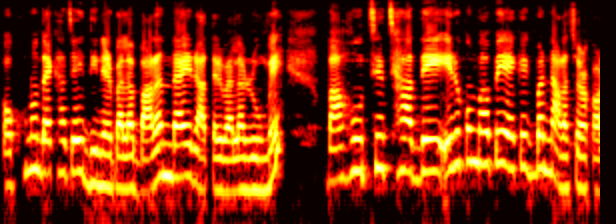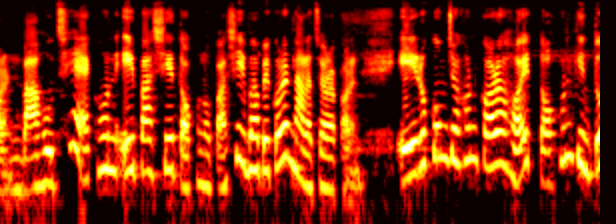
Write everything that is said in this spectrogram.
কখনো দেখা যায় দিনের বেলা বারান্দায়, রাতের বেলা রুমে বা হচ্ছে ছাদে এরকমভাবে এক একবার নাড়াচড়া করেন, বা হচ্ছে এখন এই পাশে, তখন ও পাশে এইভাবে করে নাড়াচড়া করেন। এরকম যখন করা হয়, তখন কিন্তু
